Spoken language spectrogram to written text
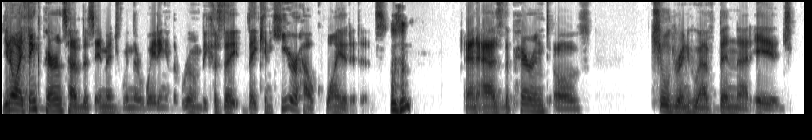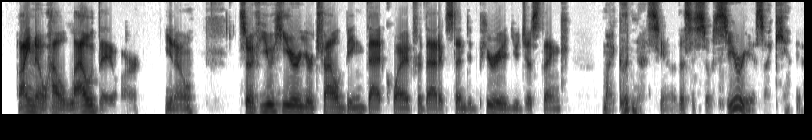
You know, I think parents have this image when they're waiting in the room because they, they can hear how quiet it is. Mm-hmm. And as the parent of children who have been that age, I know how loud they are, you know? So if you hear your child being that quiet for that extended period, you just think, my goodness, you know, this is so serious. I can't,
